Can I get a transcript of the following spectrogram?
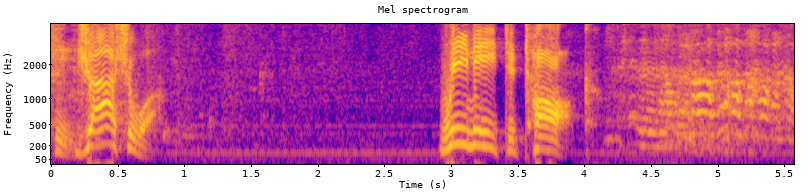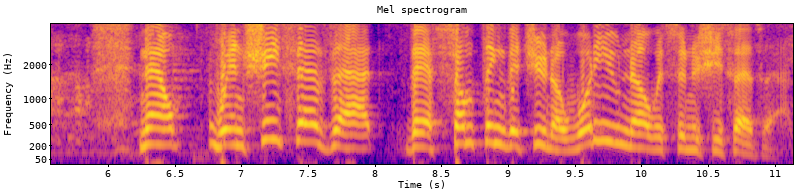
Hmm. Joshua, we need to talk. now, when she says that, there's something that you know. What do you know as soon as she says that?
